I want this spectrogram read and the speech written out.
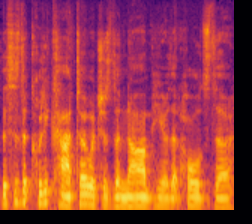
This is the kurikata, which is the knob here that holds the,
